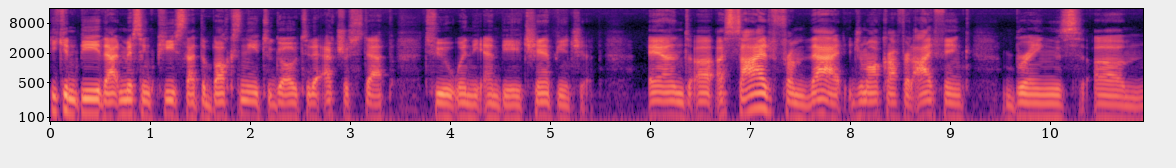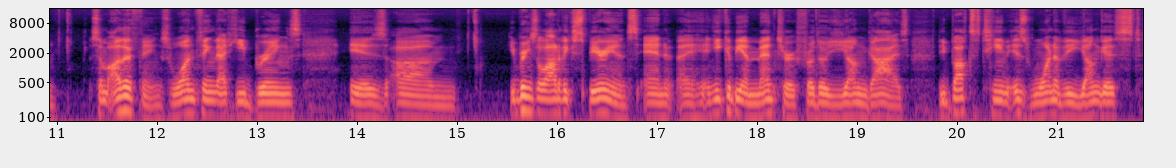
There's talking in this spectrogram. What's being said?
he can be that missing piece that the Bucks need to go to the extra step to win the NBA championship. And uh, aside from that, Jamal Crawford, I think, brings um, some other things. One thing that he brings is um, he brings a lot of experience, and, uh, and he could be a mentor for those young guys. The Bucks team is one of the youngest.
